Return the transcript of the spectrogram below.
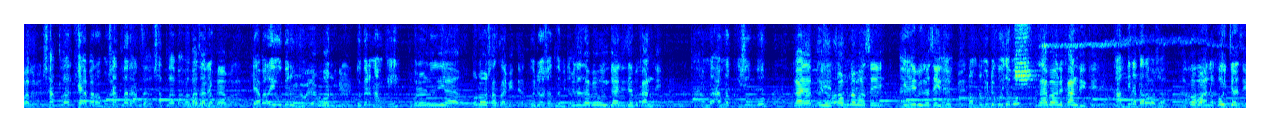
পারবে সাতলার খেয়া পারাবো সাতলার সাতলা বাজারে পারবে খেয়া পারাই ওইবার ওর নাম কি? ওইটাও সাতলা বিটা ওইটা যাবে ওই গাড়ি যাবে কান্দি। আমরা আমরা ওই টমটম আছে এই চলবে টমটমিটা কই যাব? যাবে মানে কান্দিতে। মানে কইতে আছে।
